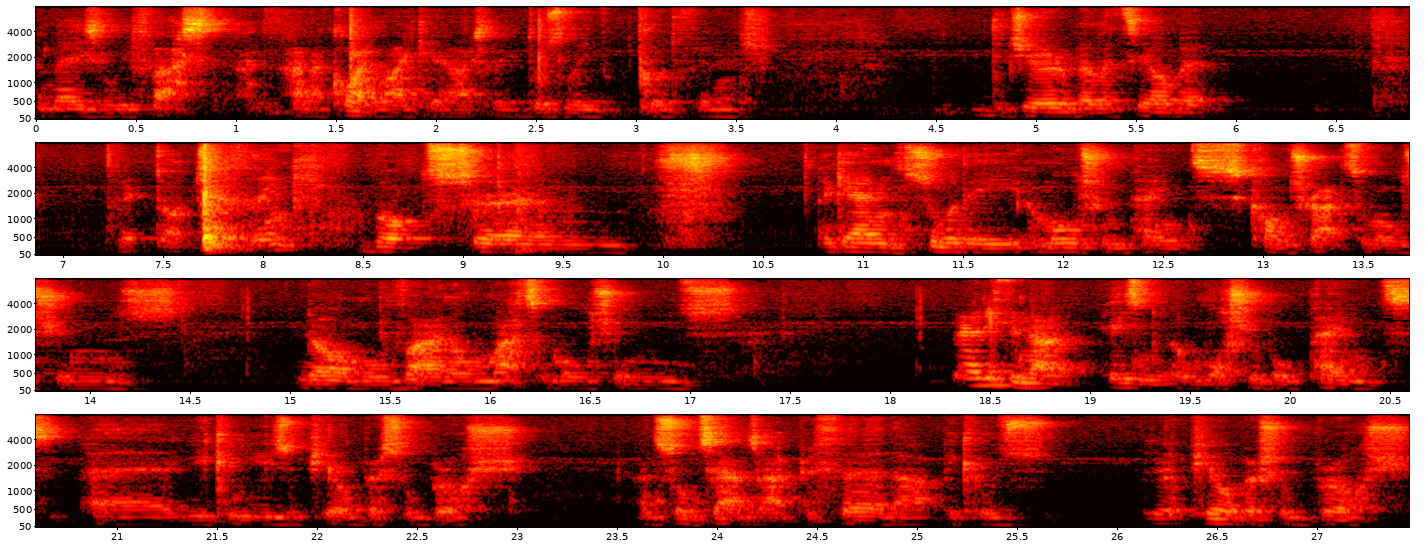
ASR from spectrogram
amazingly fast, and, and I quite like it actually, it does leave a good finish. The durability of it, a bit dodgy I think, but um, again, some of the emulsion paints, contract emulsions, normal vinyl matte emulsions, anything that isn't a washable paint, uh, you can use a pure bristle brush. And sometimes I prefer that because a pure bristle brush,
